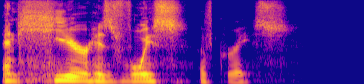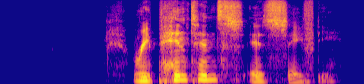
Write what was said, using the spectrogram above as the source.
and hear his voice of grace. Repentance is safety,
